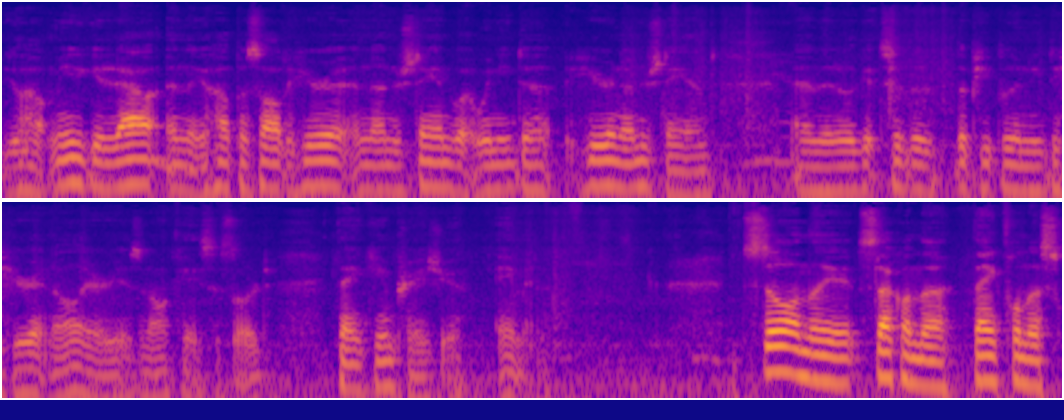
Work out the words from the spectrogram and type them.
you'll help me to get it out and that you'll help us all to hear it and understand what we need to hear and understand. And that it'll get to the, the people who need to hear it in all areas, in all cases, Lord. Thank you and praise you. Amen still on the stuck on the thankfulness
